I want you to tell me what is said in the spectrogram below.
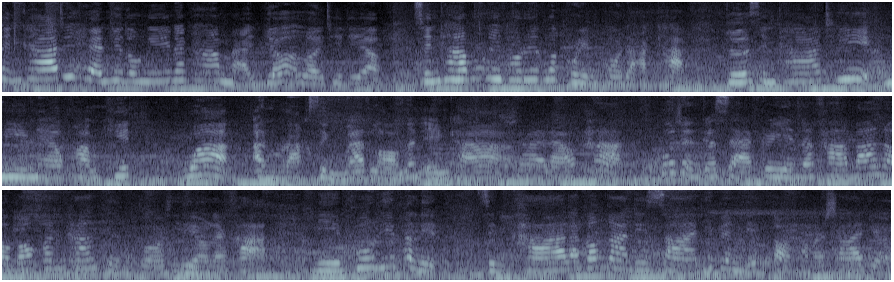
สินค้าที่เห็นอยู่ตรงนี้นะคะแหมเยอะเลยทีเดียว สินค้าพวกนี้เขาเรียกว่า Green Product ค่ะ หรือสินค้าที่มีแนวความคิดว่าอนุรักษ์สิ่งแวดล้อมนั่นเองค่ะ ใช่แล้วค่ะ พูดถึงกระแสกรีนนะคะ บ้านเราก็ค่อนข้างตื่นตัวทีเดียวเลยค่ะ มีผู้ที่ผลิต สินค้าแล้วก็งานดีไซน์ที่เป็นมิตรต่อธรรมชาติเยอะ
